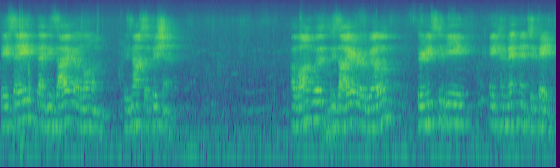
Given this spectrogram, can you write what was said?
they say that desire alone is not sufficient. Along with desire or will, there needs to be a commitment to faith.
